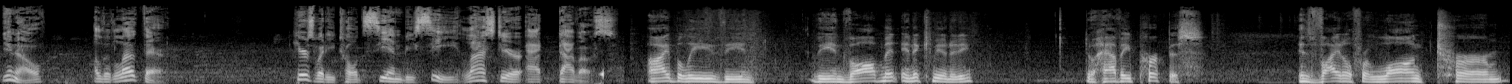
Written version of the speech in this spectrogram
you know, a little out there. Here's what he told CNBC last year at Davos. I believe the, the involvement in a community to have a purpose is vital for long term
